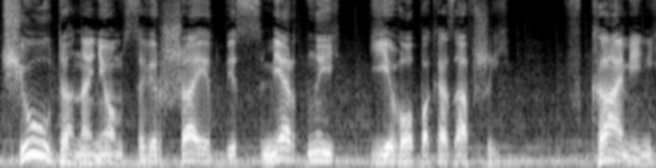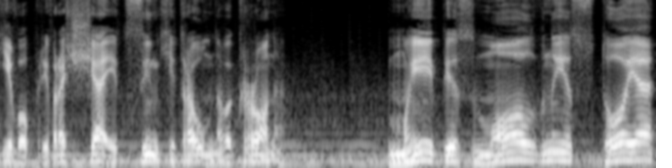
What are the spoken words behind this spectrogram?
чудо на нем совершает бессмертный, его показавший в камень его превращает сын хитроумного крона. Мы, безмолвные стоя,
